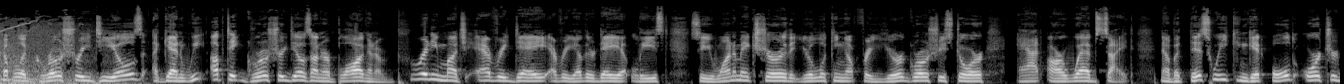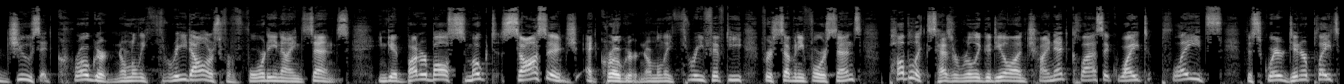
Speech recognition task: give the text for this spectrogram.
couple of grocery deals. Again, we update grocery deals on our blog on a pretty much every day, every other day at least. So you want to make sure that you're looking up for your grocery store at our website. Now, but this week you can get Old Orchard juice at Kroger, normally $3 for 49 cents. You can get Butterball smoked sausage at Kroger, normally $3.50 for 74 cents. Publix has a really good deal on Chinette classic white plates, the square dinner plates.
